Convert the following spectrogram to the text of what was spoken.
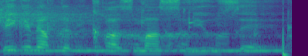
Bigging up the cosmos music.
